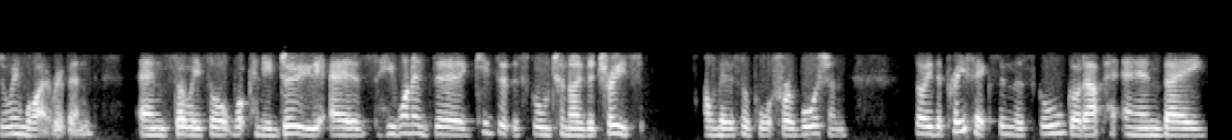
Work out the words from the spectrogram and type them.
doing White Ribbon. And so we thought, what can he do? As he wanted the kids at the school to know the truth on their support for abortion. So the prefects in the school got up and they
